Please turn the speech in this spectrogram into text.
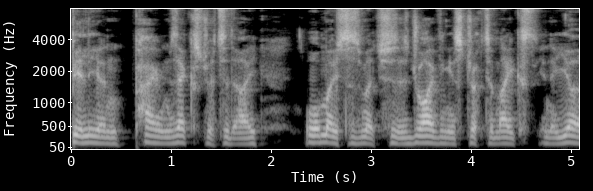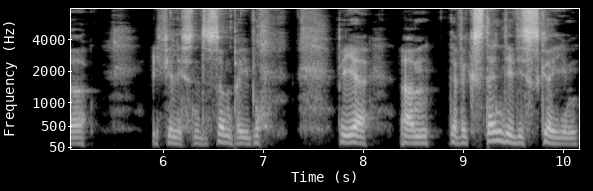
billion pounds extra today, almost as much as a driving instructor makes in a year, if you listen to some people. but yeah, um, they've extended this scheme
